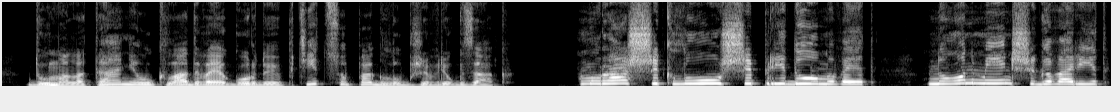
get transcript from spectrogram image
— думала Таня, укладывая гордую птицу поглубже в рюкзак. «Мурашик лучше придумывает, но он меньше говорит.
